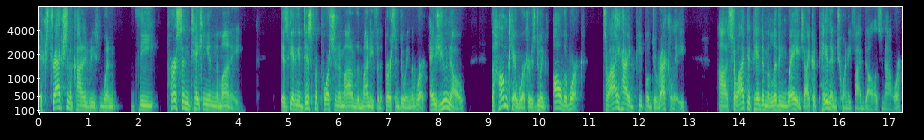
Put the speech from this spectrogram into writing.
extraction economy is when the person taking in the money is getting a disproportionate amount of the money for the person doing the work. As you know, the home care worker is doing all the work. So I hired people directly uh, so I could pay them a living wage. I could pay them $25 an hour.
